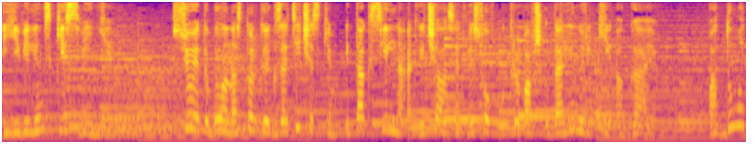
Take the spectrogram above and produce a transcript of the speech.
и евелинские свиньи. Все это было настолько экзотическим и так сильно отличалось от лесов, покрывавших долину реки Агая. Подумать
